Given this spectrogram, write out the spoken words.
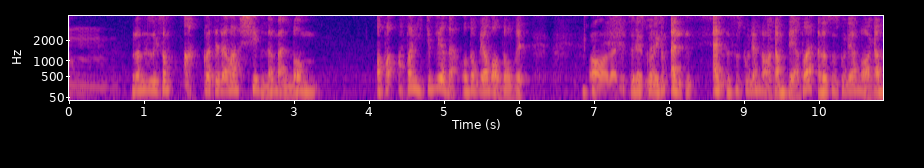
Men den er liksom akkurat i det der skillet mellom at, han- at den ikke blir det, og da blir den bare dårlig. Oh, Så så de skulle liksom, enten, enten så skulle de ha laga den bedre, eller så skulle de ha laga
